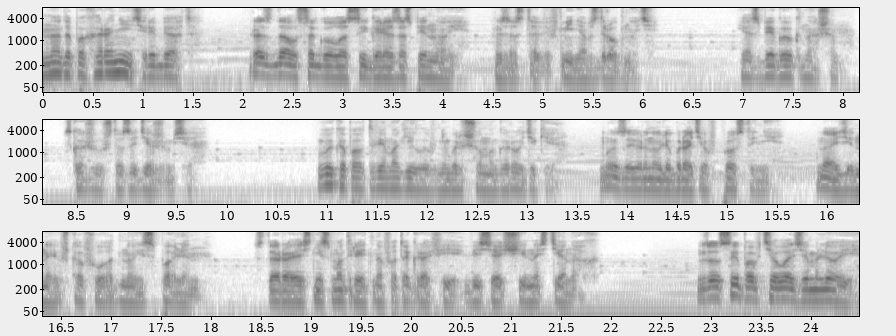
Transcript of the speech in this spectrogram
«Надо похоронить, ребят», – раздался голос Игоря за спиной, заставив меня вздрогнуть. «Я сбегаю к нашим, скажу, что задержимся». Выкопав две могилы в небольшом огородике, мы завернули братьев в простыни, найденные в шкафу одной из спален, стараясь не смотреть на фотографии, висящие на стенах. Засыпав тела землей,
